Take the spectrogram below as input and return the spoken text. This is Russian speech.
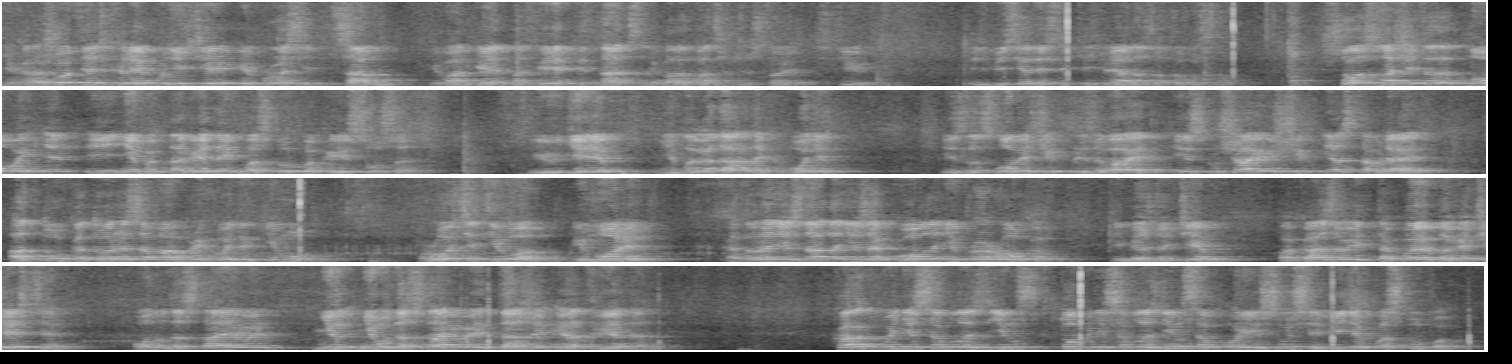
Нехорошо взять хлеб у детей и бросить сам. Евангелие от Матфея, 15 глава, 26 стих. Из беседы святителя Иоанна Златоустного. Что значит этот новый и необыкновенный поступок Иисуса? Иудеев неблагодарных вводит, и злословящих призывает, искушающих не оставляет, а ту, которая сама приходит к Нему, просит Его и молит, которая не знала ни закона, ни пророков, и между тем показывает такое благочестие, он удостаивает, не, не удостаивает даже и ответа. Как бы не соблазнился, кто бы не соблазнился о Иисусе, видя поступок,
